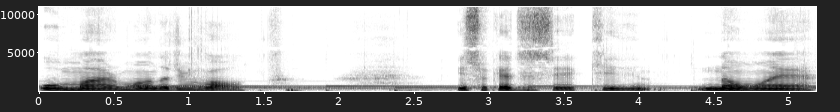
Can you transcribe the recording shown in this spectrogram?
o mar manda de volta. Isso quer dizer que não é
